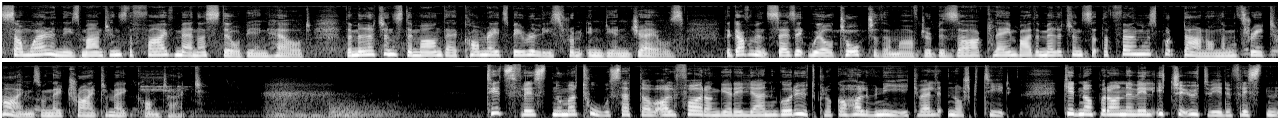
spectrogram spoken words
Somewhere in these mountains, the five men are still being held. The militants demand their comrades be released from Indian jails. The government says it will talk to them after a bizarre claim by the militants that the phone was put down on them three times when they tried to make contact. Tidsfrist nummer to sett av Alfaran-geriljaen går ut klokka halv ni i kveld norsk tid. Kidnapperne vil ikke utvide fristen.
